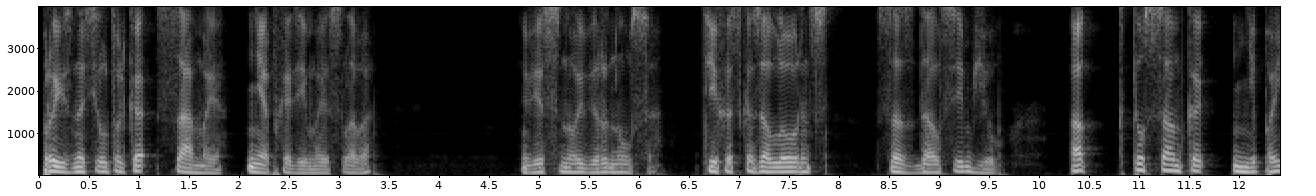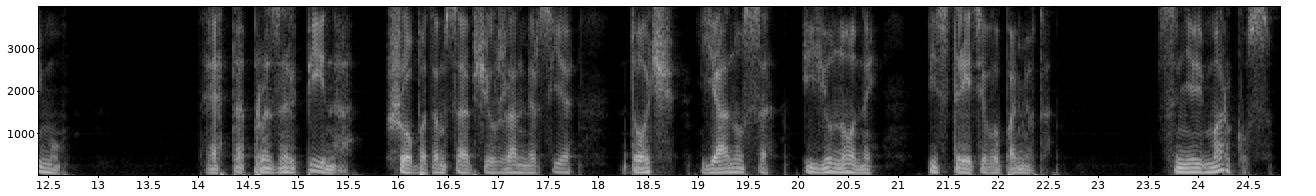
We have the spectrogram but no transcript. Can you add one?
произносил только самые необходимые слова. «Весной вернулся», — тихо сказал Лоуренс создал семью. А кто самка, не пойму. — Это Прозерпина, — шепотом сообщил Жан Мерсье, — дочь Януса и Юноны из третьего помета. — С ней Маркус?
